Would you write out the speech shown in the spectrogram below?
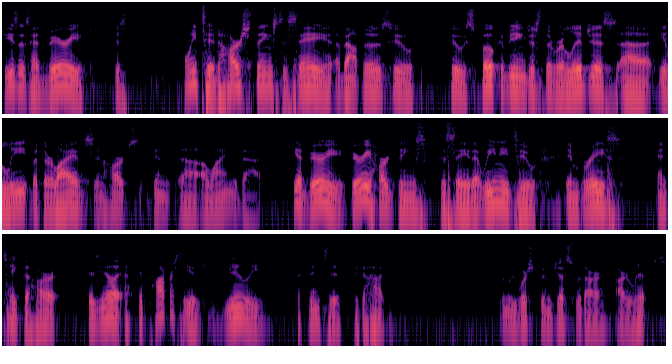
Jesus had very just pointed, harsh things to say about those who, who spoke of being just the religious uh, elite, but their lives and hearts didn't uh, align with that. He had very, very hard things to say that we need to embrace and take to heart. Because you know what? Hypocrisy is really offensive to God when we worship Him just with our, our lips.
